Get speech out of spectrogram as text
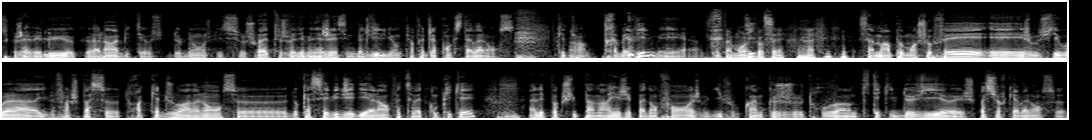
Parce que j'avais lu que Alain habitait au sud de Lyon. Je me dis c'est chouette, je vais déménager, c'est une belle ville Lyon. Puis en fait, j'apprends que c'était à Valence, qui est une Ah. très belle ville, mais euh, Ça t'a moins petite. chauffé. ça m'a un peu moins chauffé et je me suis dit oulala, il va falloir que je passe euh, trois quatre jours à Valence. euh, donc assez vite, j'ai dit Alain en fait, ça va être compliqué. Mhm. À l'époque, je suis pas marié, j'ai pas d'enfant et je me dis il faut quand même que je trouve un petit équilibre de vie. euh, Et je suis pas sûr qu'à Valence. euh,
